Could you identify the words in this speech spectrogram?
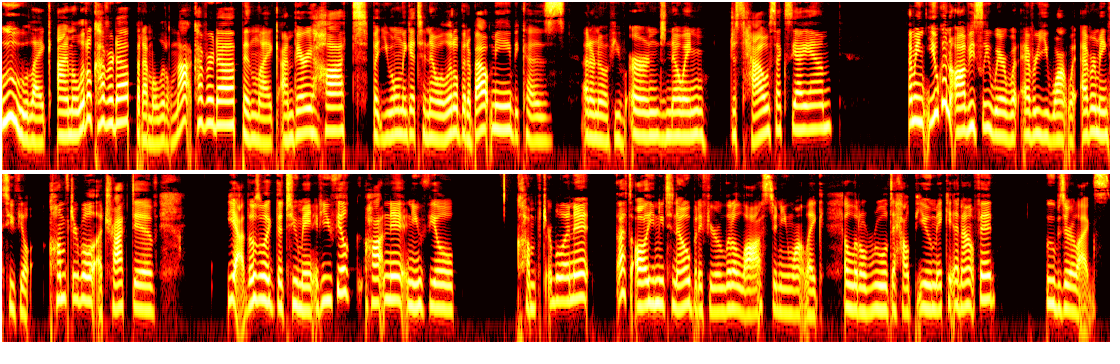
ooh, like I'm a little covered up, but I'm a little not covered up, and like I'm very hot, but you only get to know a little bit about me because I don't know if you've earned knowing just how sexy I am. I mean, you can obviously wear whatever you want, whatever makes you feel comfortable, attractive. Yeah, those are like the two main. If you feel hot in it and you feel comfortable in it, That's all you need to know. But if you're a little lost and you want like a little rule to help you make it an outfit, boobs or legs.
